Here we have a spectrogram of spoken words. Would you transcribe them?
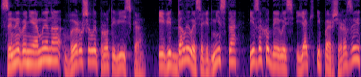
Сини Веніамина вирушили проти війська і віддалилися від міста і заходились, як і перші рази,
